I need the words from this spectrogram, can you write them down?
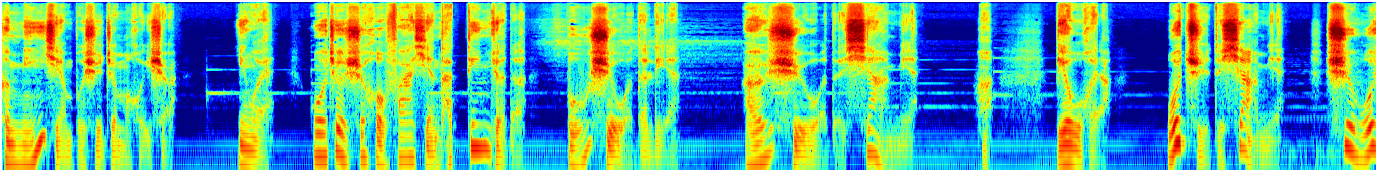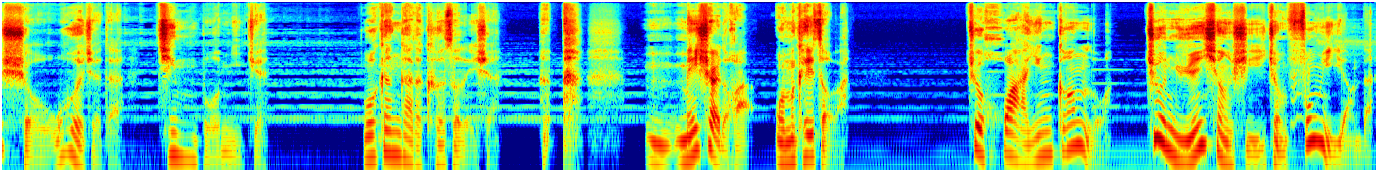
很明显不是这么回事因为我这时候发现他盯着的不是我的脸，而是我的下面。哈，别误会啊，我指的下面是我手握着的金箔密卷。我尴尬的咳嗽了一声，嗯，没事的话，我们可以走了。这话音刚落，这女人像是一阵风一样的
